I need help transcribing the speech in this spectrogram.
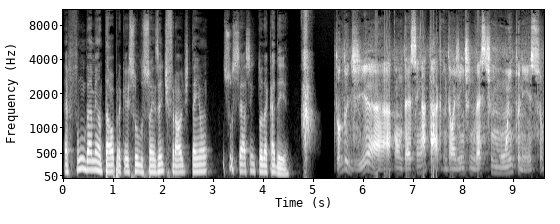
é fundamental para que as soluções antifraude tenham sucesso em toda a cadeia. Todo dia acontecem ataques, então a gente investe muito nisso,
